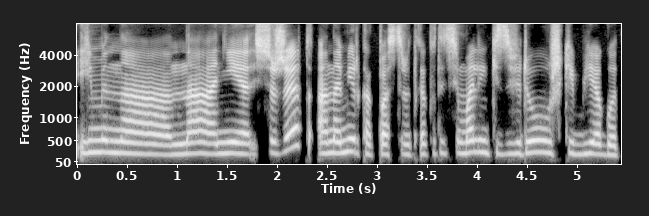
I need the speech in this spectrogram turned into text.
именно на не сюжет, а на мир как построен, как вот эти маленькие зверюшки бегают.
